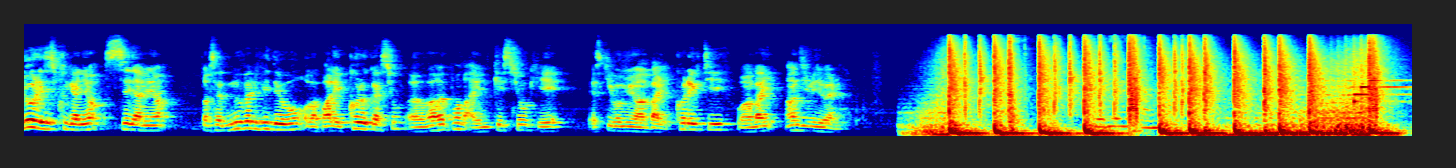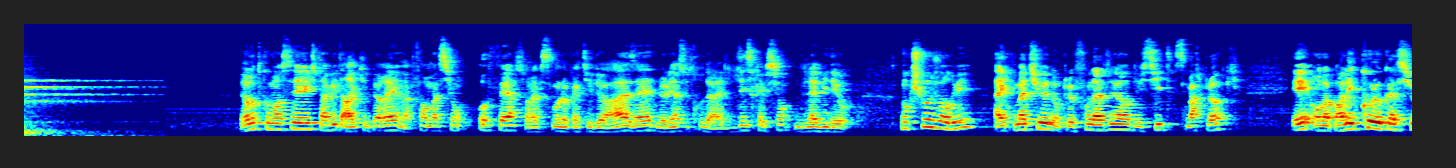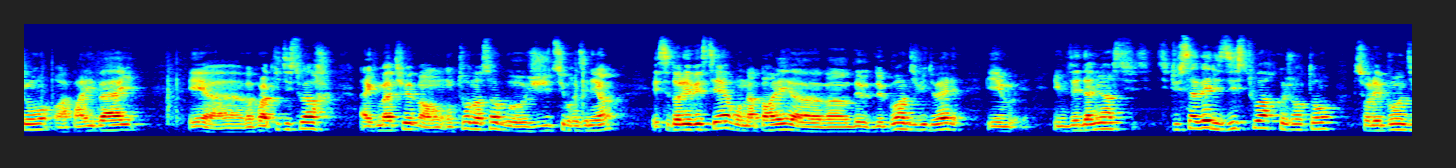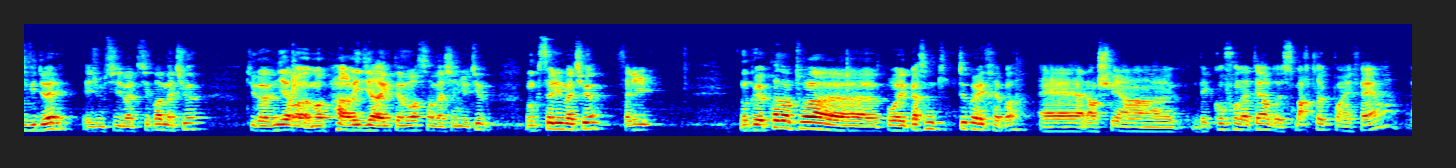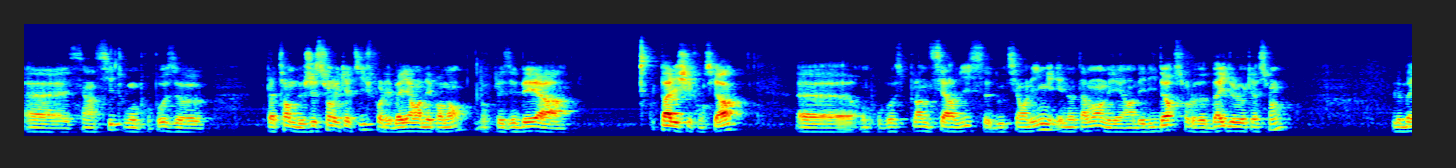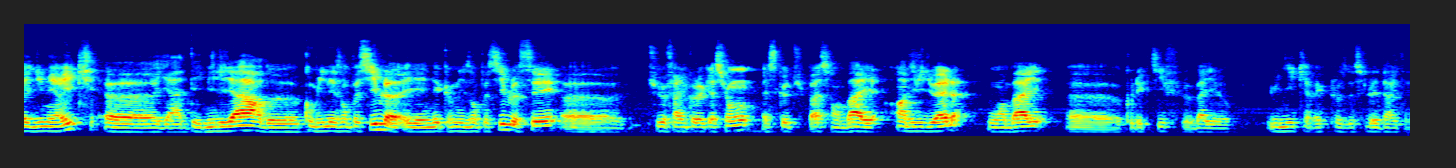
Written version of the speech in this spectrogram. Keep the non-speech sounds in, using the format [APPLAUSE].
Yo les esprits gagnants, c'est Damien. Dans cette nouvelle vidéo, on va parler colocation. Euh, on va répondre à une question qui est est-ce qu'il vaut mieux un bail collectif ou un bail individuel? Avant de commencer, je t'invite à récupérer ma formation offerte sur l'accès locatif de A à Z. Le lien se trouve dans la description de la vidéo. Donc je suis aujourd'hui avec Mathieu, donc le fondateur du site SmartLock. Et on va parler colocation, on va parler bail, et euh, bah, pour la petite histoire, avec Mathieu, bah, on, tourne ensemble au Jiu-Jitsu brésilien. Et c'est dans les vestiaires, on a parlé euh, bah, de, de beaux individuels. Et il me disait, Damien, si, tu savais les histoires que j'entends sur les beaux individuels, et je me suis dit, tu sais quoi Mathieu, tu vas venir euh, m'en parler directement sur ma chaîne YouTube. Donc salut Mathieu. Salut. Donc présente-toi pour les personnes qui ne te connaîtraient pas. alors je suis un des cofondateurs de smartlock.fr. c'est un site où on propose plateforme de gestion locative pour les bailleurs indépendants, donc les aider à pas aller chez Foncia. Euh, on propose plein de services, d'outils en ligne, et notamment on est un des leaders sur le bail de location. Le bail numérique, euh, il y a des milliards de combinaisons possibles, et il y a une des combinaisons possibles, c'est euh, tu veux faire une colocation, est-ce que tu passes en bail individuel ou en bail collectif, le bail unique avec clause de solidarité?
